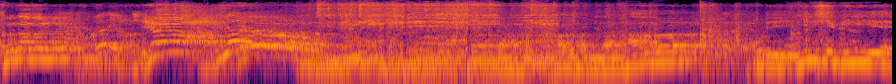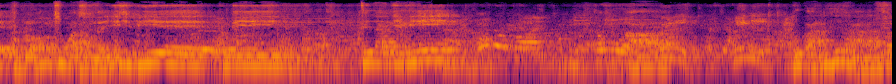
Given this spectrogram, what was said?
건강을 위하여! 자 감사합니다. 다음은 우리 22회 오늘 엄청 왔습니다. 22회 우리 회장님이 아 누가 안 회장 안 왔어?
